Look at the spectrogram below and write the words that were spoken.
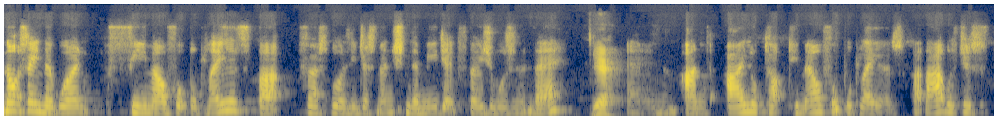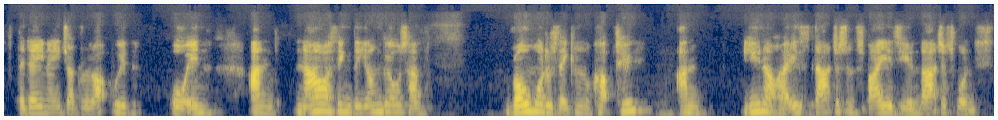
not saying there weren't female football players, but first of all, as you just mentioned, the media exposure wasn't there. Yeah. Um, and I looked up to male football players, but that was just the day and age I grew up with or in. And now I think the young girls have role models they can look up to. And you know how it is, that just inspires you and that just wants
